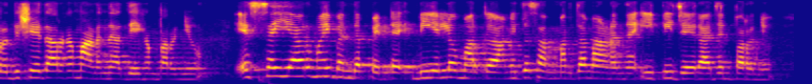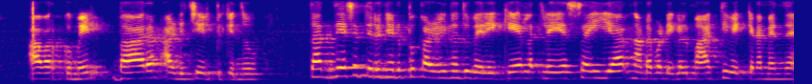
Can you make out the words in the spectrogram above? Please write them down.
പ്രതിഷേധാർഹമാണെന്ന് അദ്ദേഹം പറഞ്ഞു. എസ് ഐ ആറുമായി ബന്ധപ്പെട്ട് ബി അമിത സമ്മർദ്ദമാണെന്ന് ഇ പി ജയരാജൻ പറഞ്ഞു. അവർക്കുമേൽ ഭാരം അടിച്ചേൽപ്പിക്കുന്നു. തദ്ദേശ തിരഞ്ഞെടുപ്പ് കഴിയുന്നതുവരെ കേരളത്തിലെ എസ് ഐ ആർ നടപടികൾ മാറ്റിവെക്കണമെന്ന്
